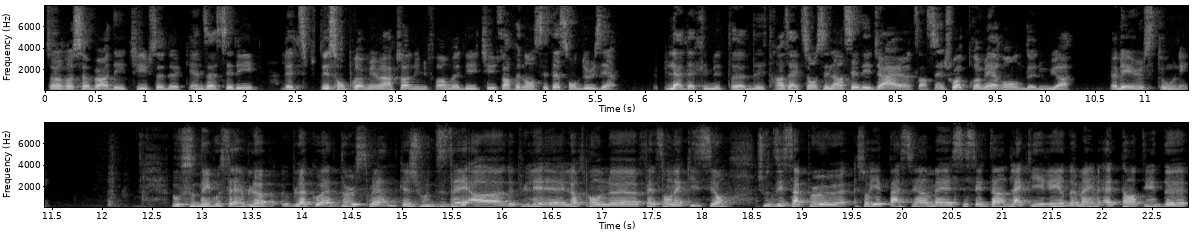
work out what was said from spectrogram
C'est un receveur des Chiefs de Kansas City. Il a disputé son premier match en uniforme des Chiefs. En fait, non, c'était son deuxième depuis la date limite euh, des transactions. C'est l'ancien des Giants, ancien choix de première ronde de New York, Kadarius Tooney. Vous vous souvenez-vous, c'est il quoi, deux semaines que je vous disais, ah, depuis euh, lorsqu'on a fait son acquisition, je vous dis, ça peut, soyez patient, mais si c'est le temps de l'acquérir, de même être tenté de,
